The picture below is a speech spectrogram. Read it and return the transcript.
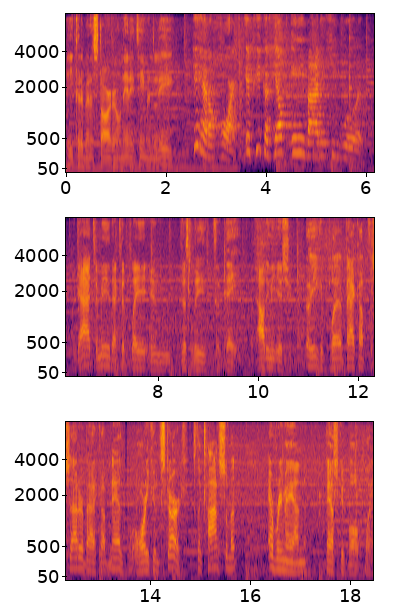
he could have been a starter on any team in the league. He had a heart. If he could help anybody, he would. A guy to me that could play in this league today without any issue. He could play back up the center, back up net, or he could start. It's the consummate everyman basketball player.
